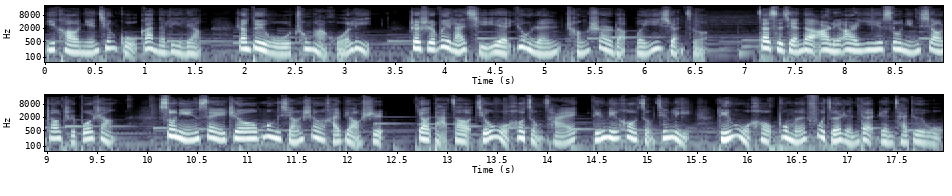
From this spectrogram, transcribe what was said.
依靠年轻骨干的力量，让队伍充满活力，这是未来企业用人成事儿的唯一选择。在此前的二零二一苏宁校招直播上，苏宁 CHO 孟祥胜还表示。要打造九五后总裁、零零后总经理、零五后部门负责人的人才队伍，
